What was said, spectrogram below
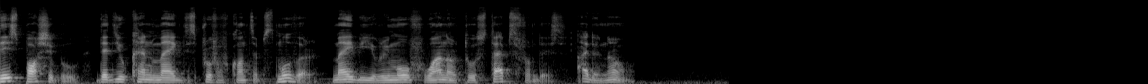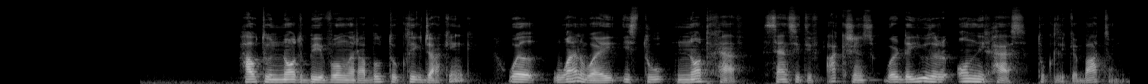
is possible that you can make this proof of concept smoother, maybe you remove one or two steps from this, I don't know. How to not be vulnerable to clickjacking? Well, one way is to not have sensitive actions where the user only has to click a button.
